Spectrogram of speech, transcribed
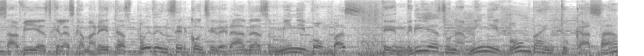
¿Sabías que las camaretas pueden ser consideradas mini bombas? ¿Tendrías una mini bomba en tu casa?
